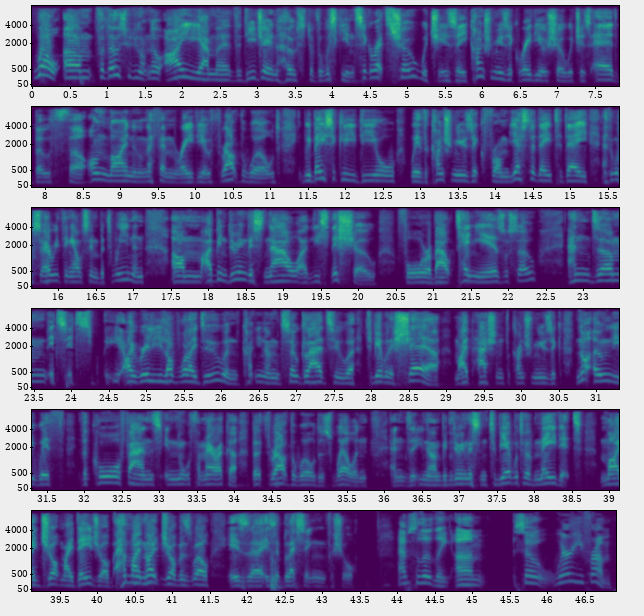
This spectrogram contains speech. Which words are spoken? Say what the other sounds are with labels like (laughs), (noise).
Well, um, for those who do not know, I am uh, the DJ and host of the Whiskey and Cigarettes Show, which is a country music radio show which is aired both uh, online and on FM radio throughout the world. We basically deal with country music from yesterday, to today, (laughs) and also everything else in between. And um, I've been doing this now, at least this show, for about 10 years or so. And um, it's it's I really love what I do, and you know I'm so glad to uh, to be able to share my passion for country music not only with the core fans in North America, but throughout the world as well. And and you know I've been doing this, and to be able to have made it my job, my day job, (laughs) and my night job as well is uh, is a blessing for sure. Absolutely. Um, so where are you from?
